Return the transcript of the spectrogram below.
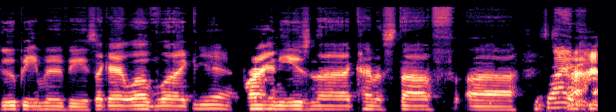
goopy movies. Like I love like yeah Brian Yuzna kind of stuff. Uh, I,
